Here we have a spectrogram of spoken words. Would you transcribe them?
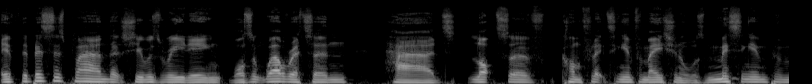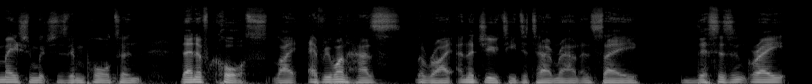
If the business plan that she was reading wasn't well written, had lots of conflicting information or was missing information which is important, then of course, like everyone has the right and the duty to turn around and say, this isn't great,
